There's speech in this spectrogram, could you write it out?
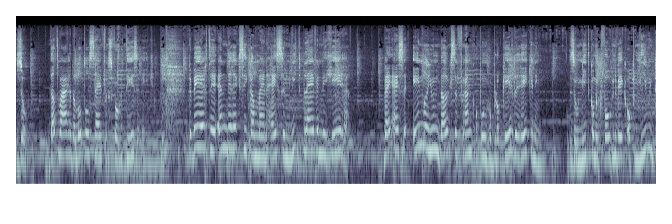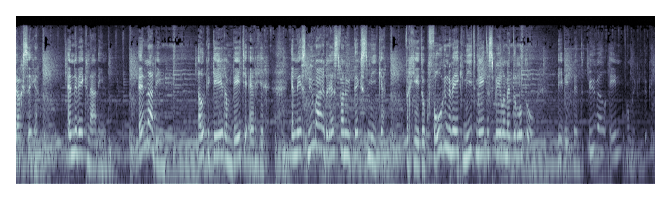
Zo, dat waren de lottocijfers voor deze week. De BRTN-directie kan mijn eisen niet blijven negeren. Wij eisen 1 miljoen Belgische frank op een geblokkeerde rekening. Zo niet kom ik volgende week opnieuw dag zeggen. En de week nadien. En nadien. Elke keer een beetje erger. En lees nu maar de rest van uw tekst, Mieke. Vergeet ook volgende week niet mee te spelen met de lotto. Wie weet bent u wel een van de gelukkige...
